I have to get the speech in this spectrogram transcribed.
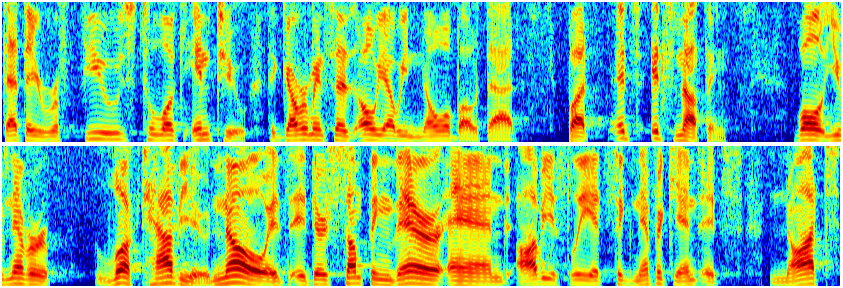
that they refused to look into. The government says, "Oh yeah, we know about that," but it's it's nothing. Well, you've never looked, have you? No, it, it, there's something there, and obviously it's significant. It's not,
